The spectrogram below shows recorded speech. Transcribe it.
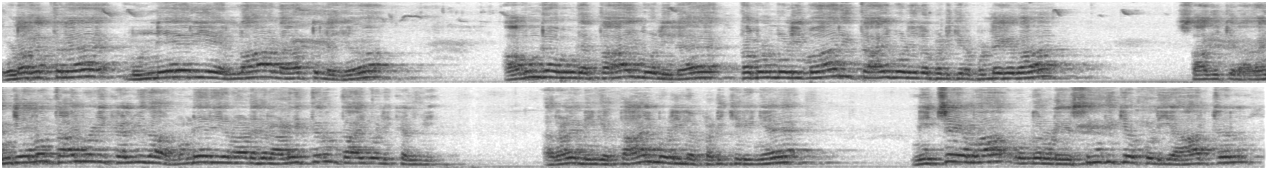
உலகத்தில் முன்னேறிய எல்லா நாட்டிலையும் அவங்க அவங்க தாய்மொழியில் தமிழ் மொழி மாதிரி தாய்மொழியில் படிக்கிற பிள்ளைங்க தான் சாதிக்கிறாங்க. அங்கெல்லாம் தாய்மொழி கல்வி தான் முன்னேறிய நாடுகள் அனைத்திலும் தாய்மொழி கல்வி. அதனால் நீங்கள் தாய்மொழியில் படிக்கிறீங்க. நிச்சயமாக உங்களுடைய சிந்திக்கக்கூடிய ஆற்றல்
